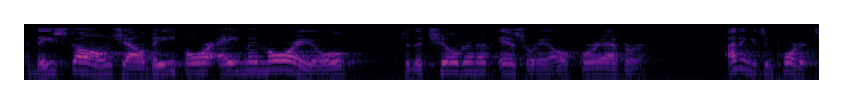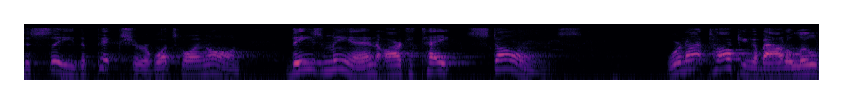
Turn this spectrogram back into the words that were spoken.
And these stones shall be for a memorial to the children of Israel forever. I think it's important to see the picture of what's going on these men are to take stones. We're not talking about a little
